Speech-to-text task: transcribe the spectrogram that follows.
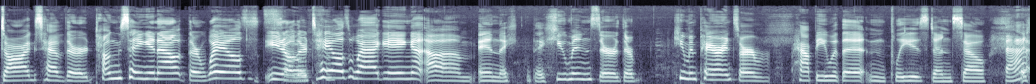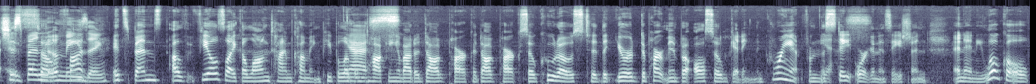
dogs have their tongues hanging out, their whales, you know, So their tails wagging, um, and the the humans, their their human parents are happy with it and pleased, and so That it's just been so fun. amazing. It's been uh, feels like a long time coming. People have Yes. been talking about a dog park, a dog park. So kudos to the, your department, but also getting the grant from the Yes. state organization and any local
